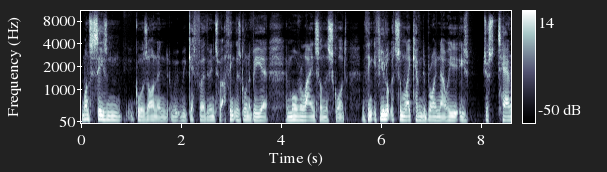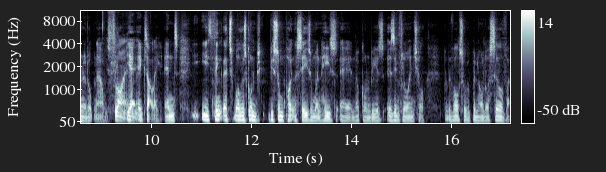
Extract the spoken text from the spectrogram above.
once the season goes on and we, get further into it, I think there's going to be a, a, more reliance on the squad. I think if you look at someone like Kevin De Bruyne now, he, he's just tearing it up now. He's flying, Yeah, exactly. And you think that well, there's going to be some point in the season when he's uh, not going to be as, as influential. But they've also got Bernardo Silva.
